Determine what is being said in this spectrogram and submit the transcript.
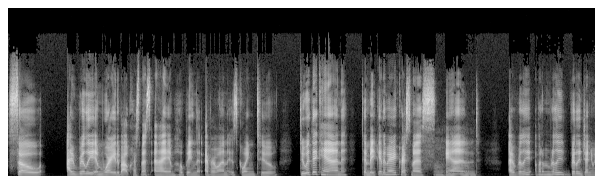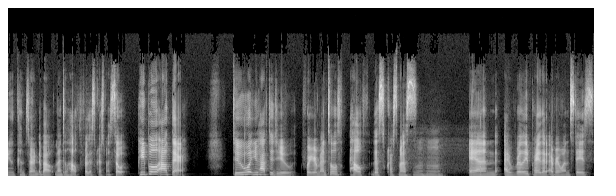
So I really am worried about Christmas and I am hoping that everyone is going to do what they can to make it a Merry Christmas. Mhm. And I really, but I'm really, really genuinely concerned about mental health for this Christmas. So people out there, do what you have to do for your mental health this Christmas. Mm-hmm. And I really pray that everyone stays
